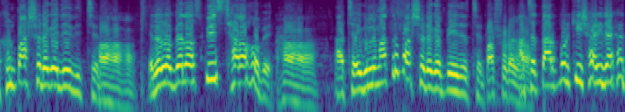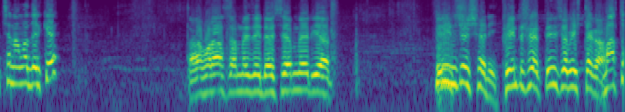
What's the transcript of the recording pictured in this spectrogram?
এখন পাঁচশো টাকা দিয়ে দিচ্ছেন। হ্যাঁ, হ্যাঁ। এটা হলো ব্লাউজ পিস ছাড়া হবে। হ্যাঁ হ্যাঁ। আচ্ছা এগুলো মাত্র পাঁচশো টাকা পেয়ে যাচ্ছেন। 500 টাকা। আচ্ছা তারপর কি শাড়ি দেখাচ্ছেন আমাদেরকে তারপরে আছে আপনি যেটা হচ্ছে আপনার ইয়ার প্রিন্টের শাড়ি। প্রিন্টের শাড়ি তিনশো বিশ টাকা। মাত্র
